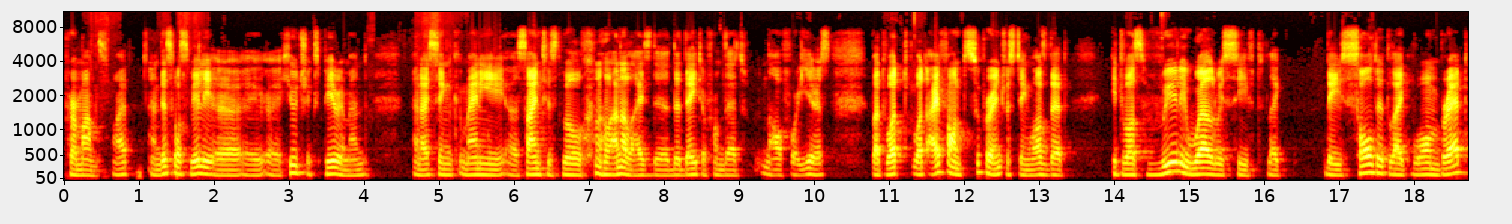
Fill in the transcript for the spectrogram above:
per month, right? And this was really a, a, a huge experiment and I think many uh, scientists will analyze the, the data from that now for years. But what what I found super interesting was that it was really well received. Like they sold it like warm bread,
